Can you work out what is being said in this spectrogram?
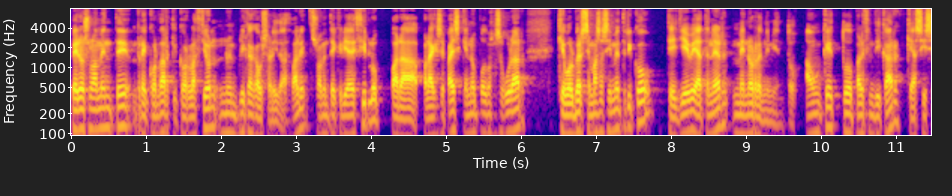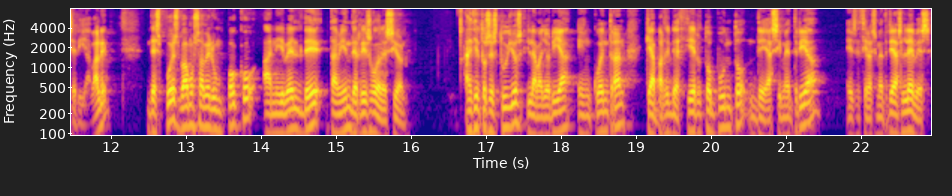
pero solamente recordar que correlación no implica causalidad, ¿vale? Solamente quería decirlo para, para, que sepáis que no podemos asegurar que volverse más asimétrico te lleve a tener menor rendimiento, aunque todo parece indicar que así sería, ¿vale? Después vamos a ver un poco a nivel de también de riesgo de lesión. Hay ciertos estudios y la mayoría encuentran que a partir de cierto punto de asimetría, es decir, asimetrías leves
